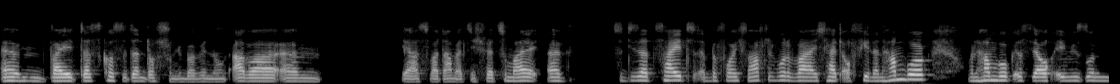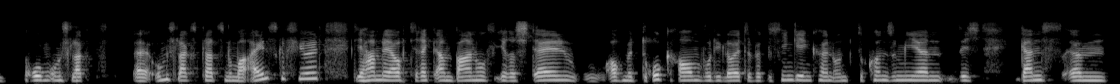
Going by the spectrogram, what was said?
Ähm, weil das kostet dann doch schon Überwindung. Aber, ähm, ja, es war damals nicht schwer. Zumal, äh, zu dieser Zeit, äh, bevor ich verhaftet wurde, war ich halt auch viel in Hamburg. Und Hamburg ist ja auch irgendwie so 'n Drogenumschlag äh, Umschlagsplatz Nummer 1 gefühlt. Die haben da ja auch direkt am Bahnhof ihre Stellen, auch mit Druckraum, wo die Leute wirklich hingehen können und zu konsumieren, sich ganz, ähm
